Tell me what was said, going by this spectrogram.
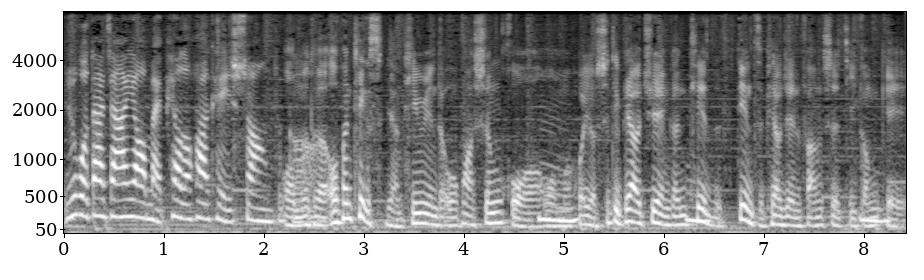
如果大家要买票的话，可以上这个我们的 OpenTix 两厅院的文化生活，嗯、我们会有实体票券跟电子、嗯、电子票券的方式提供给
